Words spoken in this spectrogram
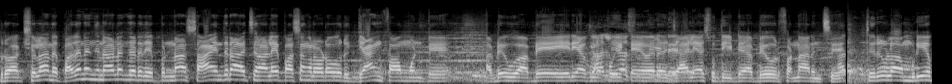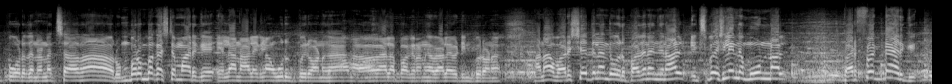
ப்ரோ ஆக்சுவலாக அந்த பதினஞ்சு நாளுங்கிறது எப்படின்னா சாயந்தரம் ஆச்சுனாலே பசங்களோட ஒரு கேங் ஃபார்ம் பண்ணிட்டு அப்படியே அப்படியே ஏரியாக்குள்ளே போயிட்டு வர ஜாலியாக சுற்றிட்டு அப்படியே ஒரு ஃபன்னாக இருந்துச்சு. திருவிழா முடிய போகிறத நினச்சாதான் ரொம்ப ரொம்ப கஷ்டமாக இருக்குது எல்லா நாளைக்கெல்லாம் ஊருக்கு போயிடுவானுங்க வேலை பார்க்குறானுங்க வேலை வெட்டின்னு போயிடுவானுங்க ஆனால் வருஷத்தில் இந்த ஒரு பதினஞ்சு நாள் எஸ்பெஷலி இந்த மூணு நாள் பர்ஃபெக்டாக இருக்குது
